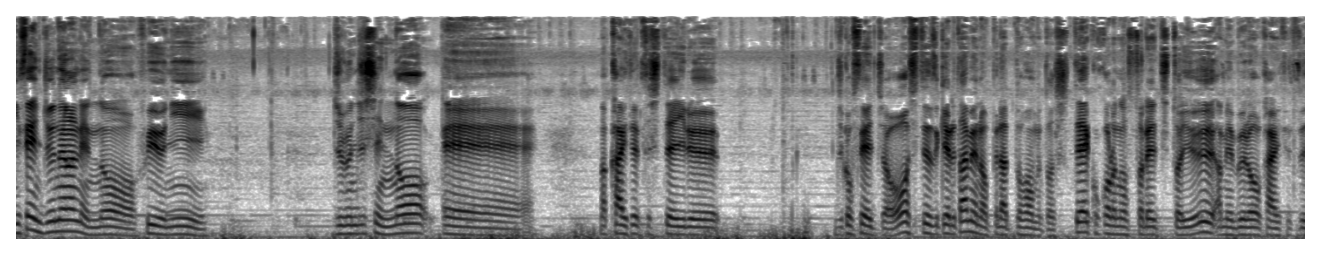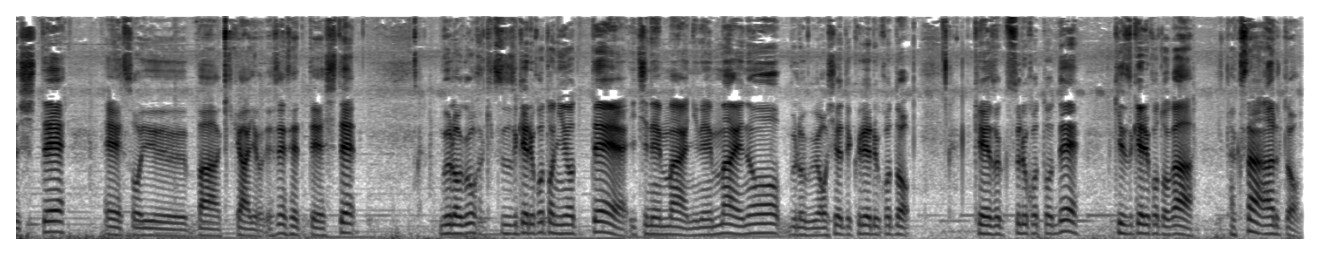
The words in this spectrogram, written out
2017年の冬に自分自身の、えー、まあ、解説している自己成長をし続けるためのプラットフォームとして心のストレッチというアメブロを開設して、えー、そういう場機会をですね設定してブログを書き続けることによって1年前2年前のブログが教えてくれること継続することで気づけることがたくさんあると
